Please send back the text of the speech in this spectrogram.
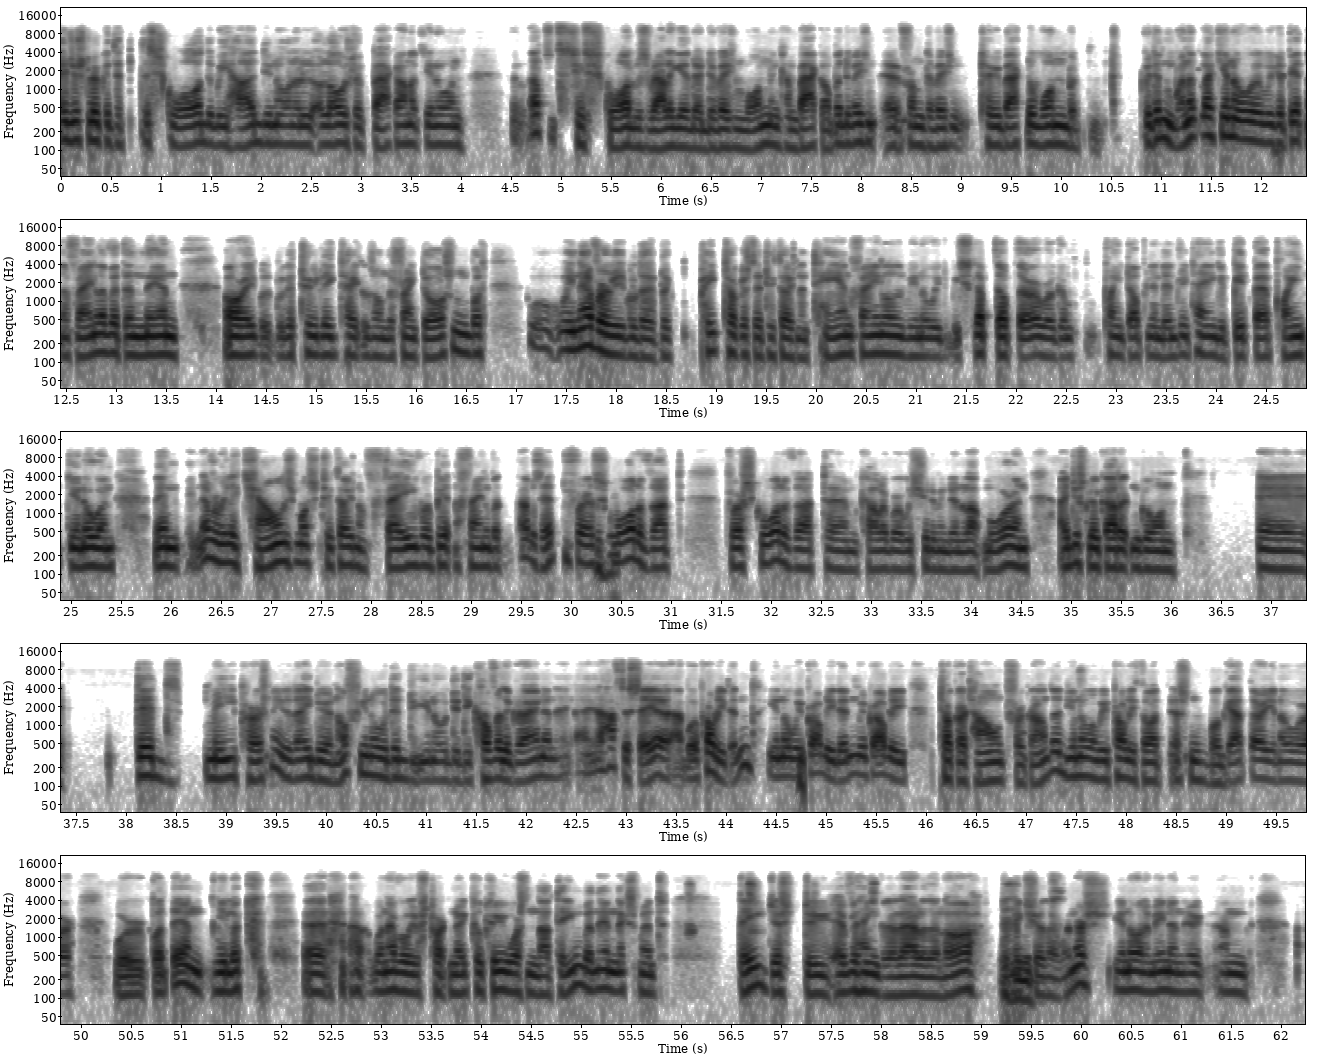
I just look at the, the squad that we had, you know, and I'll, I'll always look back on it, you know, and that squad was relegated to Division One and come back up a division uh, from Division Two back to one, but we didn't win it. Like you know, we got beat in the final of it, and then all right, we, we got two league titles on the Frank Dawson, but we never able to like Pete took us to the 2010 final. You know, we, we slipped up there. We're going to point up in the injury time, get beat by a point, you know, and then we never really challenged much. 2005, we're beating the final, but that was it for a mm-hmm. squad of that. For a squad of that um, caliber, we should have been doing a lot more. And I just look at it and going, uh, did me personally, did I do enough? You know, did you know did he cover the ground? And I, I have to say, uh, we probably didn't. You know, we probably didn't. We probably took our talent for granted. You know, and we probably thought, listen, we'll get there. You know, we're we're. But then you look, uh, whenever we were starting out, Kilcoo wasn't that team. But then next month, they just do everything that's out of the law to mm-hmm. make sure they're winners. You know what I mean? And and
